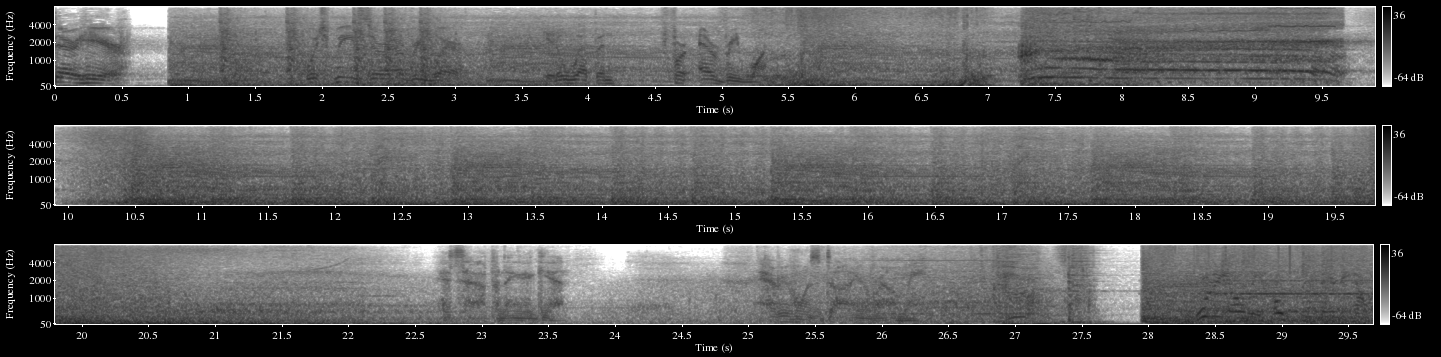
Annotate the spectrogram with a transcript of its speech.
They're here. Which means they're everywhere. Get a weapon for everyone. It's happening again. Everyone's dying around me. We're the only hope our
